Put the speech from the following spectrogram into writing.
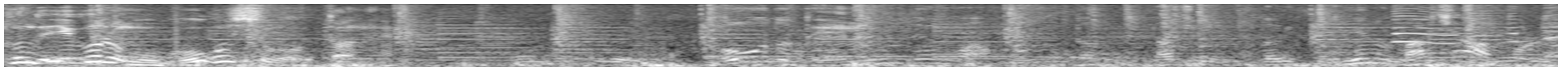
근데 이거를 뭐 먹을 수가 없다네. 먹어도 되는데 뭐안 먹는다 나 지금 너 여기는 맛이 안 볼래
